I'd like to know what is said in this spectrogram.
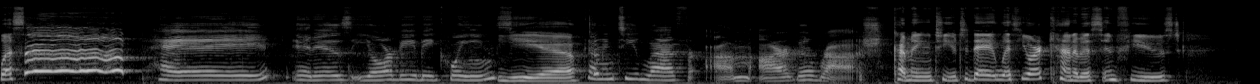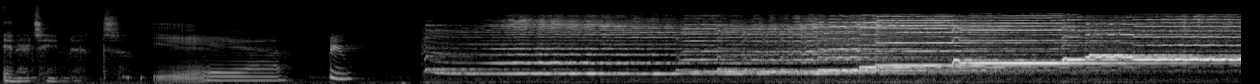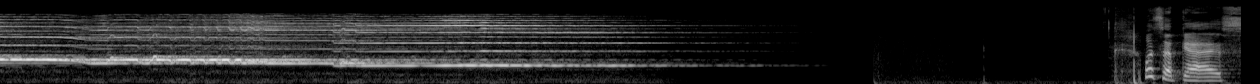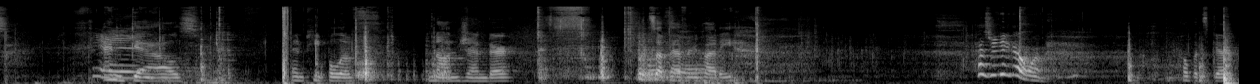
What's up? Hey, it is your BB Queens Yeah. coming to you live from our garage. Coming to you today with your cannabis infused entertainment. Yeah. Pew. What's up, guys? And gals. And people of non gender. What's up, everybody? How's your day going? Hope it's good.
